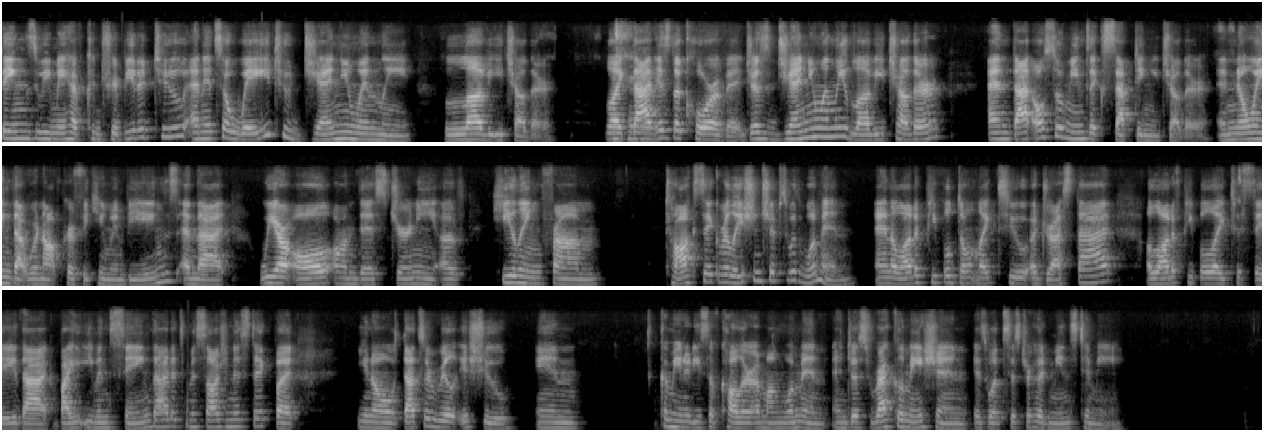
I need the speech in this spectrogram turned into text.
things we may have contributed to and it's a way to genuinely love each other. Like mm-hmm. that is the core of it just genuinely love each other and that also means accepting each other and knowing that we're not perfect human beings and that we are all on this journey of healing from toxic relationships with women. And a lot of people don't like to address that. A lot of people like to say that by even saying that it's misogynistic but you know that's a real issue in communities of color among women. And just reclamation is what sisterhood means to me.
